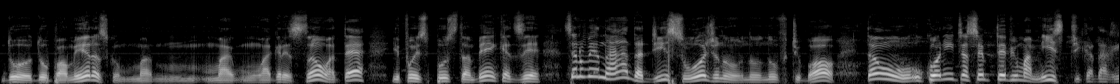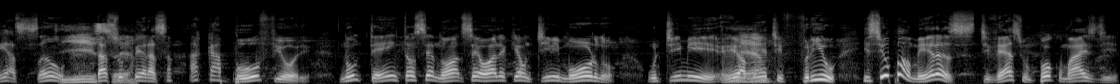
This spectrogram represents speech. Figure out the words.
do, do Palmeiras, com uma, uma, uma, agressão até, e foi expulso também. Quer dizer, você não vê nada disso hoje no, no, no futebol. Então, o Corinthians sempre teve uma mística da reação, Isso, da é. superação. É. Acabou, Fiore. Não tem, então você, nota, você olha que é um time morno, um time realmente é. frio. E se o Palmeiras tivesse um pouco mais de,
